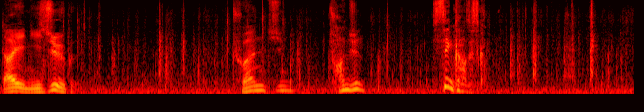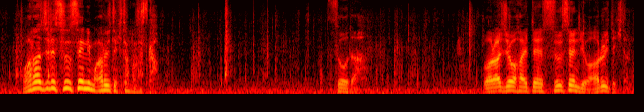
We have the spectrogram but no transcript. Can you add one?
第20部。川順川順四川からですか？わらじで数千里も歩いてきたのですか？そうだ。わらじを履いて数千里を歩いてきたんだ。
